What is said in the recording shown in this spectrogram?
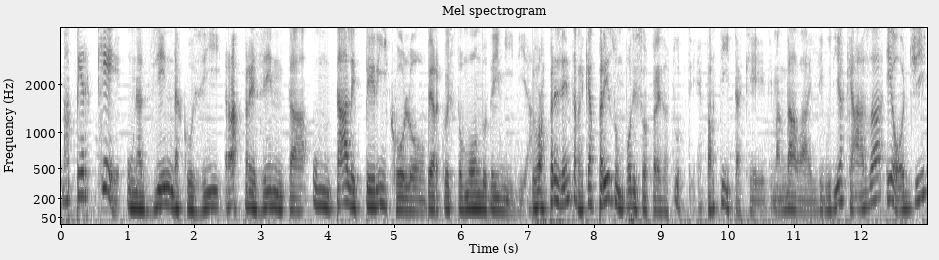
Ma perché un'azienda così rappresenta un tale pericolo per questo mondo dei media? Lo rappresenta perché ha preso un po' di sorpresa a tutti. È partita che ti mandava il DVD a casa e oggi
